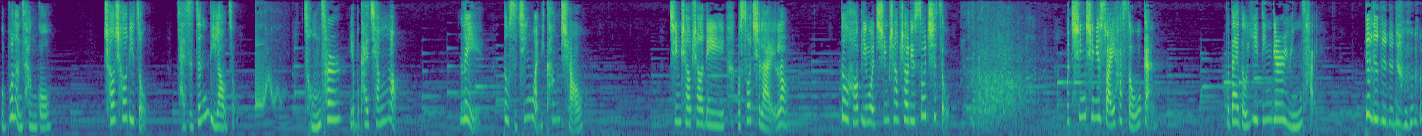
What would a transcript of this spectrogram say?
我不能唱歌，悄悄地走才是真的要走。从此儿也不开枪了，那都是今晚的康桥。轻飘飘的，我缩起来了，都好比我轻飘飘的缩起走。我轻轻的甩一下手感，不带走一丁点儿云彩。嘟嘟嘟嘟嘟，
